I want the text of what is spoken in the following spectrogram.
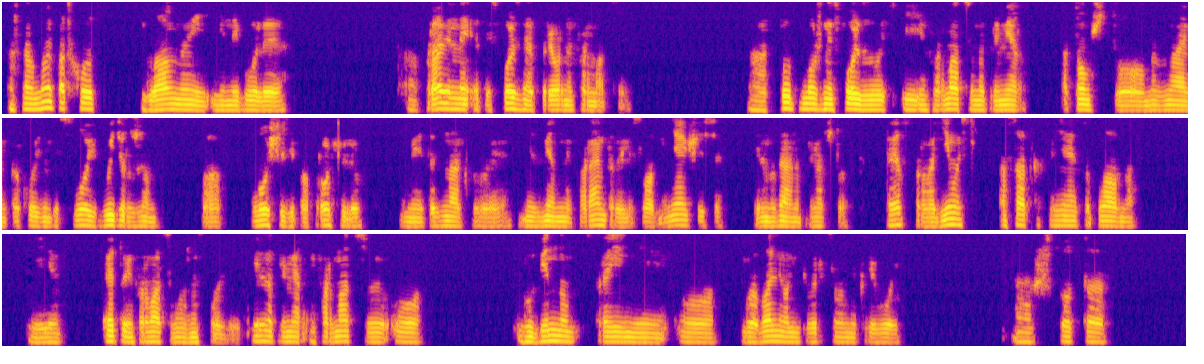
основной подход, главный и наиболее а, правильный, это использование априорной информации. А, тут можно использовать и информацию, например, о том, что мы знаем какой-нибудь слой выдержан по площади, по профилю, имеет одинаковые неизменные параметры или слабо меняющиеся. Или мы знаем, например, что S, проводимость осадков меняется плавно. И эту информацию можно использовать. Или, например, информацию о глубинном строении, о глобальной магнитовариационной кривой. А, что-то,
